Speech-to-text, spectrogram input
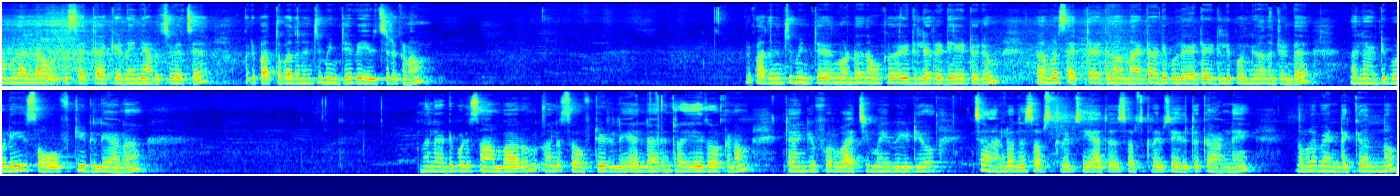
നമ്മളെല്ലാം ഊറ്റി സെറ്റാക്കിയിട്ട് ഇനി അടച്ച് വെച്ച് ഒരു പത്ത് പതിനഞ്ച് മിനിറ്റ് വേവിച്ചെടുക്കണം. ഒരു പതിനഞ്ച് മിനിറ്റ് കൊണ്ട് നമുക്ക് ഇഡ്ഡലി റെഡി ആയിട്ട് വരും. നമ്മൾ സെറ്റായിട്ട് നന്നായിട്ട് അടിപൊളിയായിട്ട് ഇഡ്ഡലി പൊങ്ങി വന്നിട്ടുണ്ട്. നല്ല അടിപൊളി സോഫ്റ്റ് ഇഡ്ഡലിയാണ്. നല്ല അടിപൊളി സാമ്പാറും നല്ല സോഫ്റ്റ് ഇഡ്ഡലി. എല്ലാവരും ട്രൈ ചെയ്ത് നോക്കണം. Thank for watching my video ചാനലൊന്ന് സബ്സ്ക്രൈബ് ചെയ്യാത്തത് സബ്സ്ക്രൈബ് ചെയ്തിട്ട് കാണണേ. നമ്മൾ വെണ്ടയ്ക്കൊന്നും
